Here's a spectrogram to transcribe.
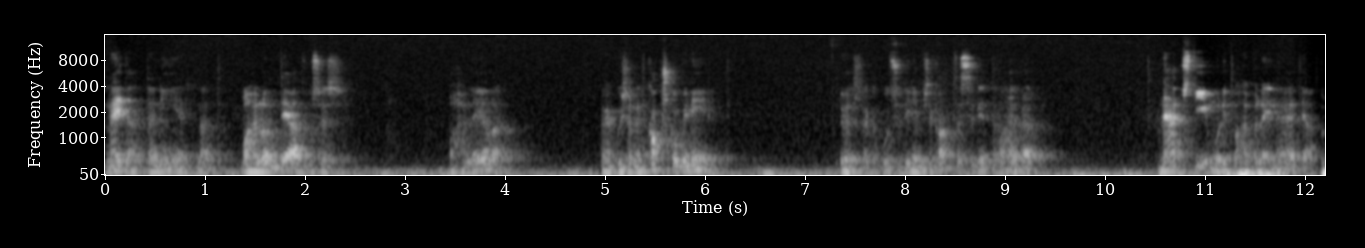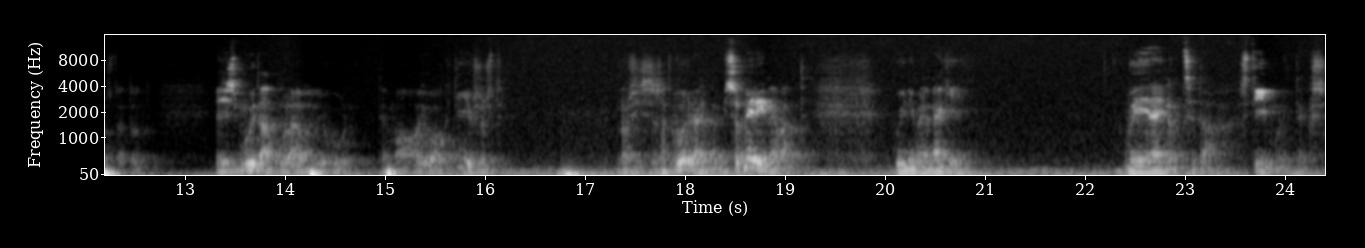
näidata nii, et nad vahel on teadvuses, vahel ei ole. kui sa need kaks kombineerid, ühesõnaga kutsud inimese katlesse, nii et ta vahepeal näeb stiimulit, vahepeal ei näe teadvustatult. ja siis mõõdad mõlemal juhul tema aju aktiivsust. no siis sa saad võrrelda, mis on erinevad, kui inimene nägi või ei näinud seda stiimulit, eks.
